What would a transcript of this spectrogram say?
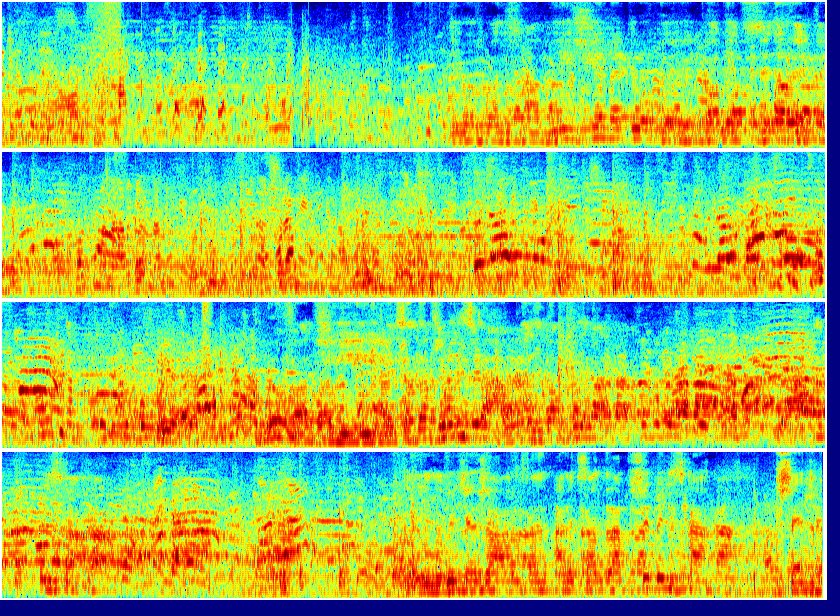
I proszę Państwa, 200 metrów kobiet seniorek. Prowadzi Aleksandra Przybylska, Łukasz Domczyna. Przybylska. Zwycięża Aleksandra Przybylska przed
